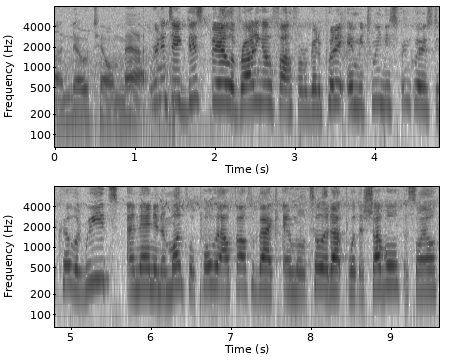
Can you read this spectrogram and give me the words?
a no-till mat. We're going to take this bale of rotting alfalfa, we're going to put it in between these sprinklers to kill the weeds, and then in a month we'll pull the alfalfa back and we'll till it up with a shovel, the soil,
